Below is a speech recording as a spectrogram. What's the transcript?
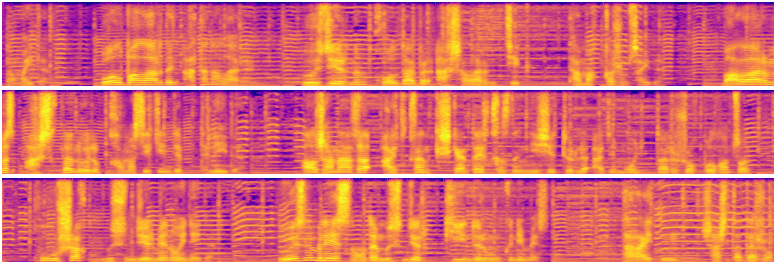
ұнамайды ол балалардың ата аналары өздерінің қолда бір ақшаларын тек тамаққа жұмсайды. Балаларымыз аштықтан өліп қалмас екен деп тілейді. Ал жаңағы айтқан кішкентай қыздың неше түрлі әдемі ойыншықтары жоқ болған соң қуыршақ мүсіндермен ойнайды. Өзің білесің ондай мүсіндер киіндіру мүмкін емес. Тарайтын шашта да жоқ.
